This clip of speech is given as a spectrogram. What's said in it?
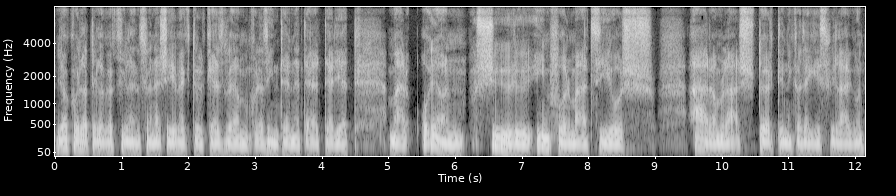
Gyakorlatilag a 90-es évektől kezdve, amikor az internet elterjedt, már olyan sűrű információs áramlás történik az egész világon.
